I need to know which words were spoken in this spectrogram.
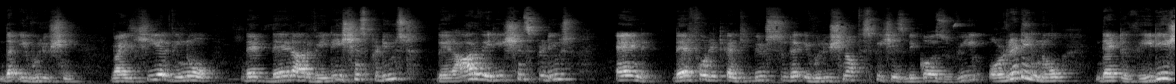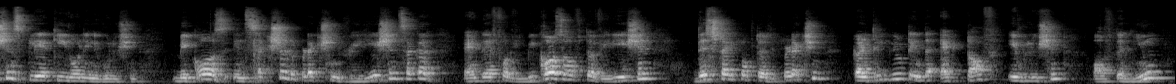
the evolution. While here we know that there are variations produced, there are variations produced and therefore it contributes to the evolution of species because we already know that variations play a key role in evolution because in sexual reproduction variations occur and therefore because of the variation this type of the reproduction contribute in the act of evolution of the new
